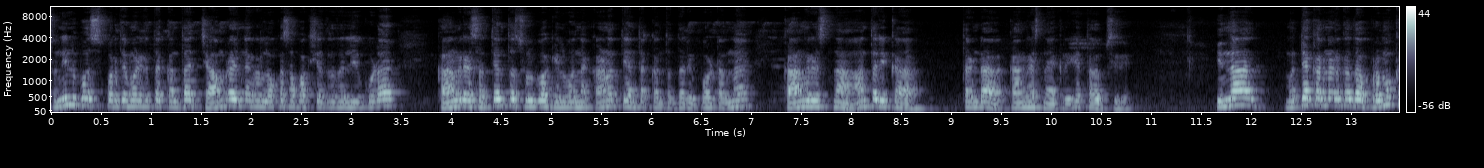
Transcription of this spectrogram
ಸುನಿಲ್ ಬೋಸ್ ಸ್ಪರ್ಧೆ ಮಾಡಿರ್ತಕ್ಕಂಥ ಚಾಮರಾಜನಗರ ಲೋಕಸಭಾ ಕ್ಷೇತ್ರದಲ್ಲಿಯೂ ಕೂಡ ಕಾಂಗ್ರೆಸ್ ಅತ್ಯಂತ ಸುಲಭ ಗೆಲುವನ್ನು ಕಾಣುತ್ತೆ ಅಂತಕ್ಕಂಥದ್ದು ರಿಪೋರ್ಟನ್ನು ಕಾಂಗ್ರೆಸ್ನ ಆಂತರಿಕ ತಂಡ ಕಾಂಗ್ರೆಸ್ ನಾಯಕರಿಗೆ ತಲುಪಿಸಿದೆ. ಇನ್ನು ಮಧ್ಯ ಕರ್ನಾಟಕದ ಪ್ರಮುಖ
